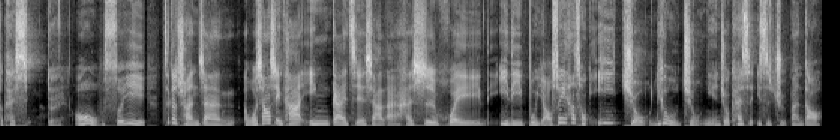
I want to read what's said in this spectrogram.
不太行。对，哦，所以这个船展，呃我相信它应该接下来还是会屹立不摇。所以它从一九六九年就开始一直举办到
